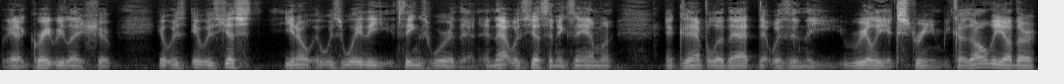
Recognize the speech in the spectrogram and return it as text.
we had a great relationship. It was it was just you know it was the way the things were then, and that was just an exam example of that that was in the really extreme because all the other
